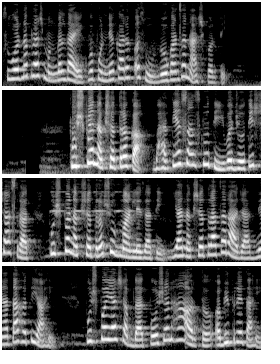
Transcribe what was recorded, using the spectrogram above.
सुवर्णप्राश मंगलदायक व पुण्यकारक असून रोगांचा नाश करते. पुष्प नक्षत्र का? भारतीय संस्कृती व ज्योतिषशास्त्रात पुष्प नक्षत्र शुभ मानले जाते. या नक्षत्राचा राजा ज्ञाताहती आहे. पुष्प या शब्दात पोषण हा अर्थ अभिप्रेत आहे.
